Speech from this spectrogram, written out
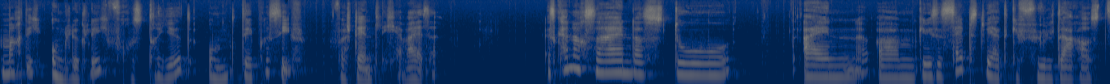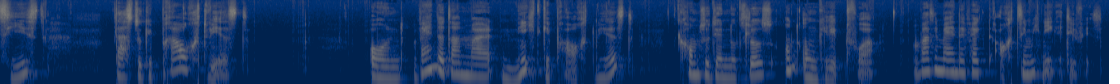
macht dich unglücklich, frustriert und depressiv, verständlicherweise. Es kann auch sein, dass du ein ähm, gewisses Selbstwertgefühl daraus ziehst, dass du gebraucht wirst. Und wenn du dann mal nicht gebraucht wirst, kommst du dir nutzlos und ungeliebt vor, was im Endeffekt auch ziemlich negativ ist.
